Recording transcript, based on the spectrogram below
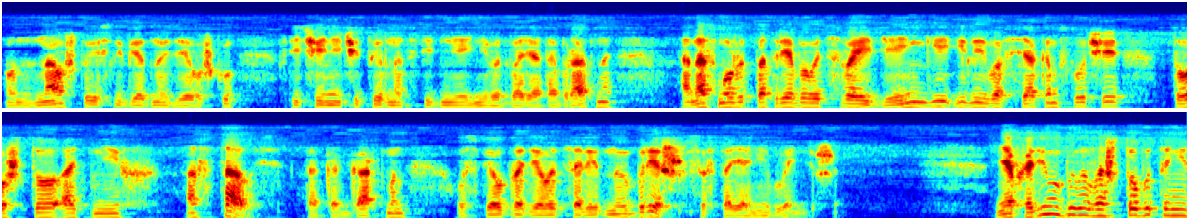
Он знал, что если бедную девушку в течение 14 дней не водворят обратно, она сможет потребовать свои деньги или, во всяком случае, то, что от них осталось, так как Гартман успел проделать солидную брешь в состоянии Блендиша. Необходимо было во что бы то ни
